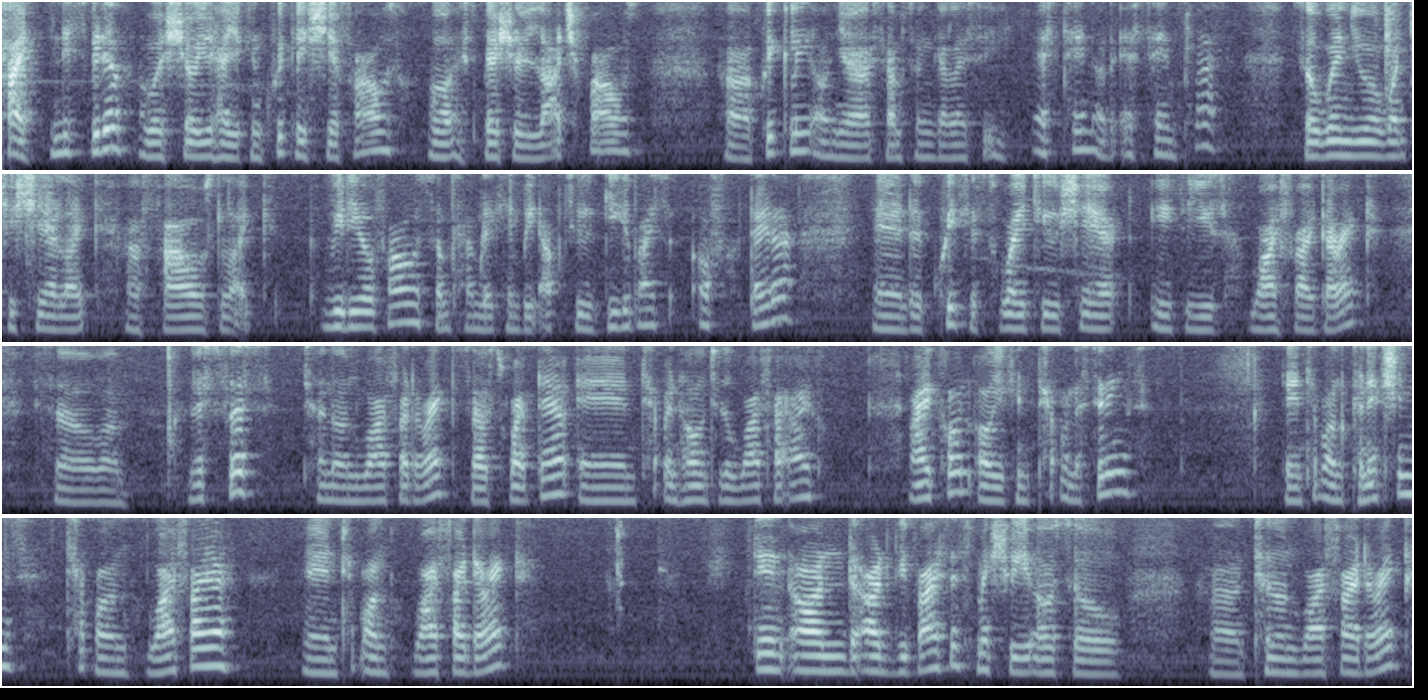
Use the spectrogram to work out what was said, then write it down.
Hi, in this video I will show you how you can quickly share files or especially large files uh, quickly on your Samsung Galaxy S10 or the S10 Plus. So when you want to share like uh, files like video files, sometimes they can be up to gigabytes of data and the quickest way to share is to use Wi-Fi Direct. So um, let's first turn on Wi-Fi Direct. So swipe down and tap and hold to the Wi-Fi icon, icon or you can tap on the settings. Then tap on connections, tap on Wi-Fi and tap on Wi-Fi Direct. Then on the other devices, make sure you also uh, turn on Wi-Fi Direct.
